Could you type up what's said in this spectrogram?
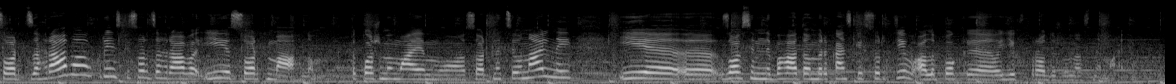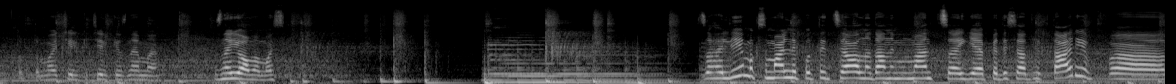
сорт Заграва, український сорт Заграва і сорт Магном. Також ми маємо сорт національний і е, зовсім небагато американських сортів, але поки їх в продажу у нас немає. Тобто ми тільки-тільки з ними знайомимось. Взагалі, максимальний потенціал на даний момент це є 50 гектарів. Е,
